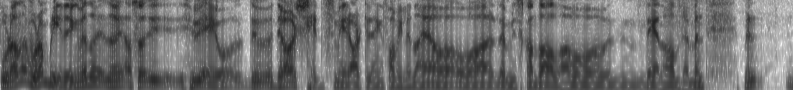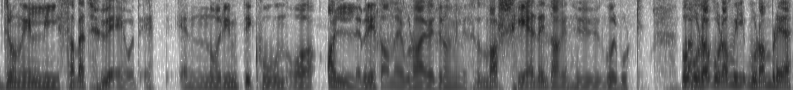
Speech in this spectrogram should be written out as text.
Hvordan, hvordan blir det, Yngve? Når, altså, hun er jo, det, det har skjedd så mye rart i den familien, der, og, og det er mye skandaler og det ene og det andre. Men, men dronning Elisabeth hun er jo et, et enormt ikon, og alle britene er jo glad i dronning Elisabeth. Hva skjer den dagen hun går bort? Hvordan, Altså- hvordan, hvordan, blir, det,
